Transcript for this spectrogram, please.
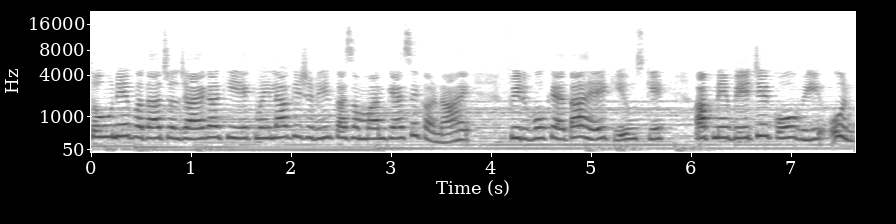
तो उन्हें पता चल जाएगा कि एक महिला के शरीर का सम्मान कैसे करना है। फिर वो कहता है कि उसके अपने बेटे को भी उन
